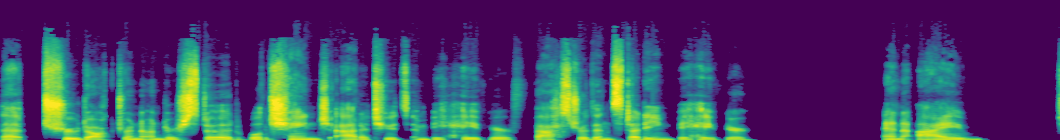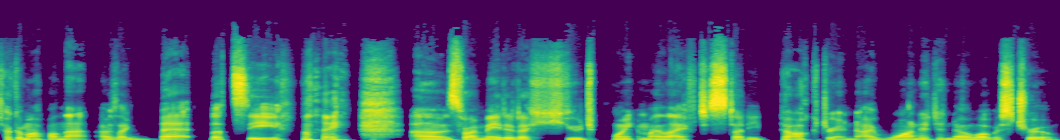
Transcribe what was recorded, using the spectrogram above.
that true doctrine understood will change attitudes and behavior faster than studying behavior. And I took him up on that. I was like, bet, let's see. like, uh, so I made it a huge point in my life to study doctrine. I wanted to know what was true.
